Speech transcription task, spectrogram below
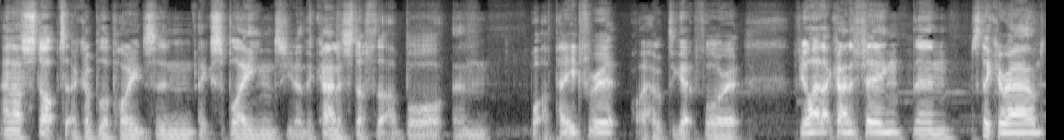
and I've stopped at a couple of points and explained, you know, the kind of stuff that I bought and what I paid for it, what I hope to get for it. If you like that kind of thing, then stick around.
